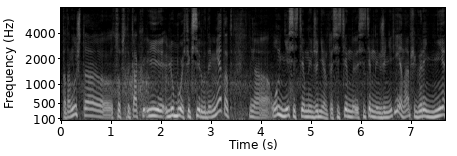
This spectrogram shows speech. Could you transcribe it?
потому что, собственно, как и любой фиксированный метод, он не системный инженер, то есть системная, системная инженерия, она, вообще говоря, не э,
